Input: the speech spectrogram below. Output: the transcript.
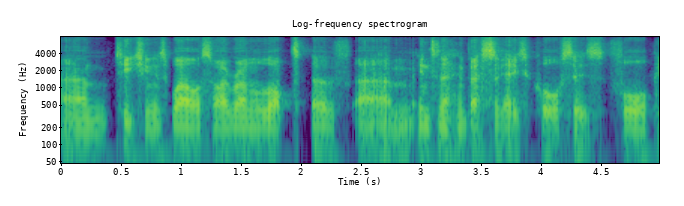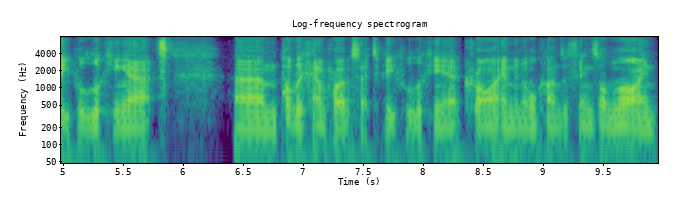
um, teaching as well, so I run a lot of um, internet investigator courses for people looking at um, public and private sector people looking at crime and all kinds of things online.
